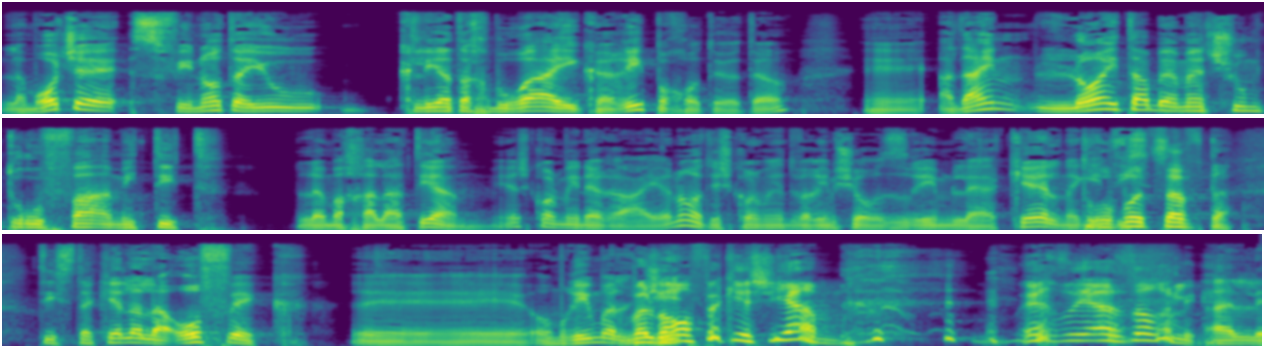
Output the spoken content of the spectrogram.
למרות שספינות היו כלי התחבורה העיקרי פחות או יותר, אה, עדיין לא הייתה באמת שום תרופה אמיתית למחלת ים. יש כל מיני רעיונות, יש כל מיני דברים שעוזרים להקל. נגיד, תרופות תס, סבתא. תסתכל על האופק, אה, אומרים על... אבל ג'ין- באופק יש ים. איך זה יעזור לי? על,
